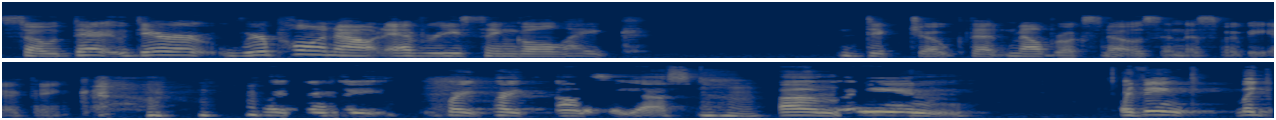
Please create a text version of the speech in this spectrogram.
so there there we're pulling out every single like dick joke that Mel Brooks knows in this movie. I think. quite frankly, quite quite honestly, yes. Mhm. Um, I mean, I think like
